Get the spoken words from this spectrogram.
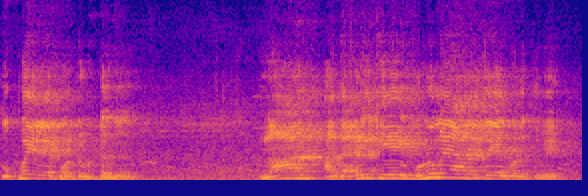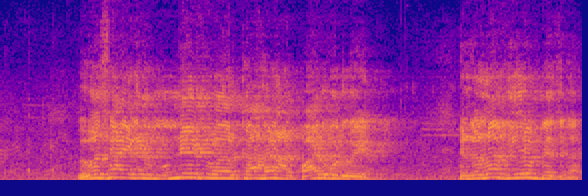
குப்பையிலே போட்டு விட்டது. நான் அந்த அறிக்கையை முழுமையாக செயல்படுத்துவேன். விவசாயிகள் முன்னேற்றுவதற்காக நான் பாடுபடுவேன் என்றெல்லாம் வீரம் பேசினார்.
